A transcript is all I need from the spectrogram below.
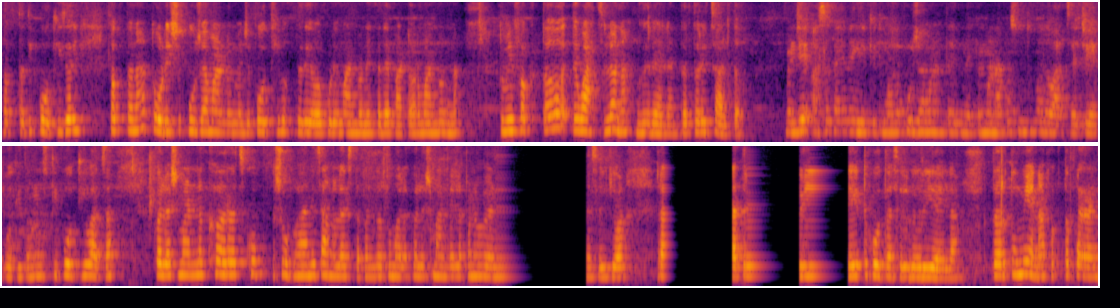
फक्त ती पोथी जरी फक्त ना थोडीशी पूजा मांडून म्हणजे पोथी फक्त देवापुढे मांडून एखाद्या पाटावर मांडून ना तुम्ही फक्त ते वाचलं ना घरी आल्यानंतर तरी चालतं. म्हणजे असं काही नाही आहे की तुम्हाला पूजा मांडता येत नाही पण मनापासून तुम्हाला वाचायची आहे पोथी. तर नुसती पोथी वाचा. कलश मांडणं खरंच खूप शुभ आणि चांगलं असतं पण जर तुम्हाला कलश मांडायला पण वेळ नसेल किंवा रात्री लेट होत असेल घरी यायला तर तुम्ही आहे ना फक्त परायण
